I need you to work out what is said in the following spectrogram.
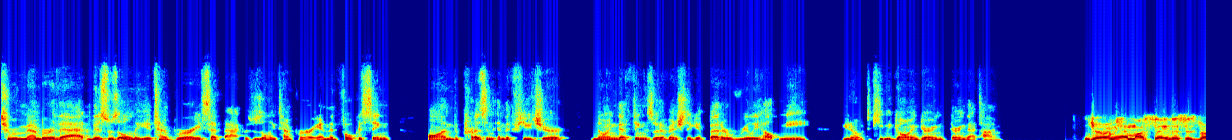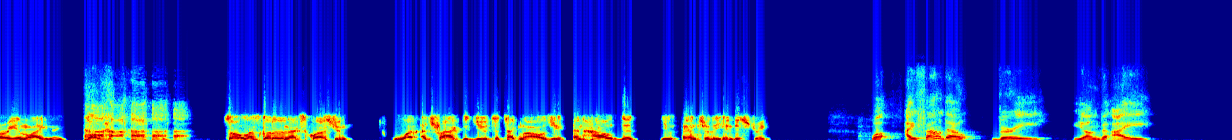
to remember that this was only a temporary setback. This was only temporary. And then focusing on the present and the future, knowing that things would eventually get better really helped me, you know, to keep me going during, during that time. Jeremy, I must say this is very enlightening. So, so let's go to the next question. What attracted you to technology and how did you enter the industry? Well, I found out very young that I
